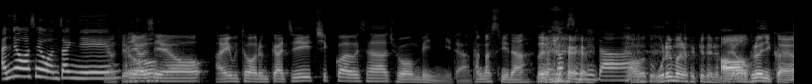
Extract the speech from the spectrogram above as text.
안녕하세요, 원장님. 안녕하세요. 안녕하세요. 아이부터 어른까지 치과 의사 조원빈입니다. 반갑습니다. 네. 반갑습니다. 아, 또 오랜만에 뵙게 되는데요. 아, 그러니까요.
